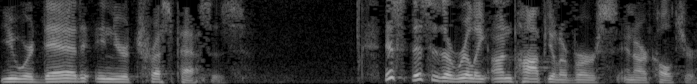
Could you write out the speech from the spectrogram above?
you were dead in your trespasses. This, this is a really unpopular verse in our culture.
